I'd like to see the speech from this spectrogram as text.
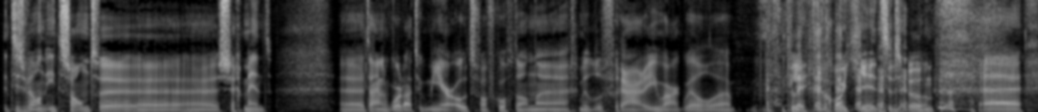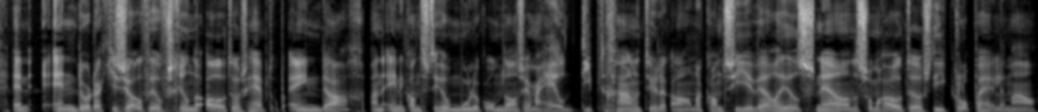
het is wel een interessant eh, eh, segment. Eh, uiteindelijk worden daar natuurlijk meer auto's van verkocht dan eh, gemiddelde Ferrari, waar ik wel eh pleeg een rondje in te doen. Eh, en, en doordat je zoveel verschillende auto's hebt op één dag, aan de ene kant is het heel moeilijk om dan zeg maar heel diep te gaan natuurlijk. Aan de andere kant zie je wel heel snel dat sommige auto's die kloppen helemaal.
